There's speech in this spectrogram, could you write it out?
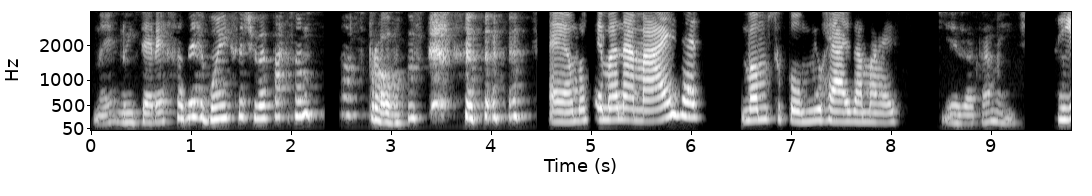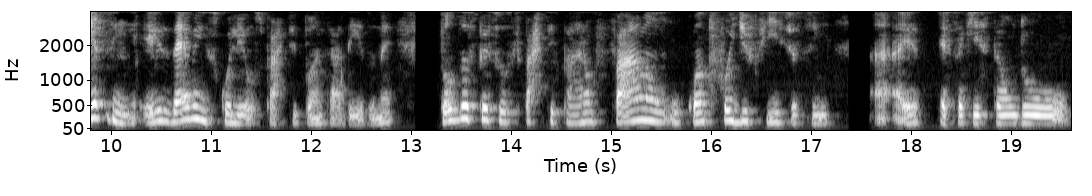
né? Não interessa a vergonha que você estiver passando nas provas. É, uma semana a mais é, vamos supor, mil reais a mais. Exatamente. E assim, eles devem escolher os participantes a dedo, né? Todas as pessoas que participaram falam o quanto foi difícil, assim, a- a- essa questão do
